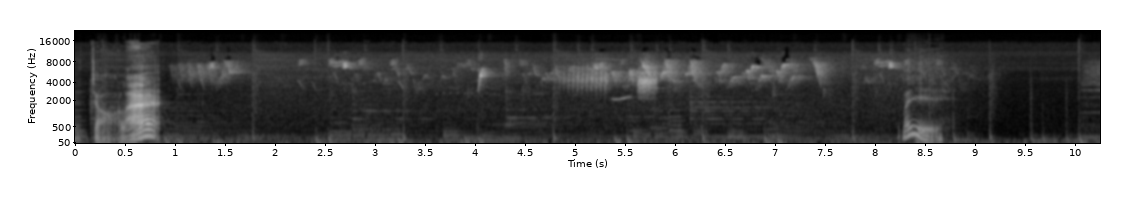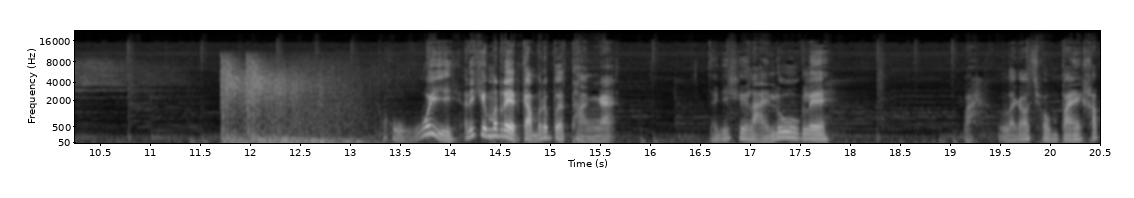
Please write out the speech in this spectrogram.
จะเจาะละนี่โอ้โหอันนี้คือมันเรทกับระเบิดถังอะ่ะ อย่างนี้คือหลายลูกเลยไปแล้วก็ชมไปครับ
